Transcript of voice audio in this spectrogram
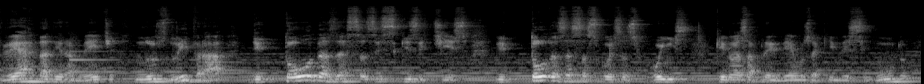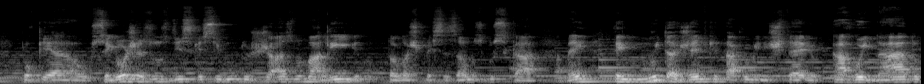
verdadeiramente nos livrar de todas essas esquisitices, de todas essas coisas ruins que nós aprendemos aqui nesse mundo, porque o Senhor Jesus disse que esse mundo jaz no maligno. Então nós precisamos buscar, amém? Tem muita gente que está com o ministério arruinado,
